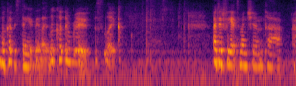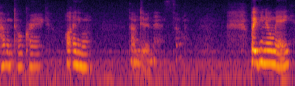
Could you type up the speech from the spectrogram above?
Look at state of it, like look at the roots, like. I did forget to mention that I haven't told Craig or anyone that I'm doing this, so. But if you know me,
